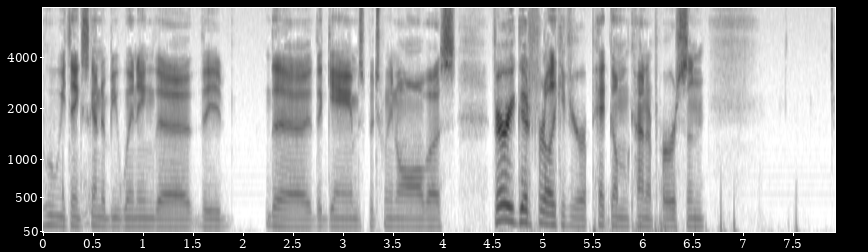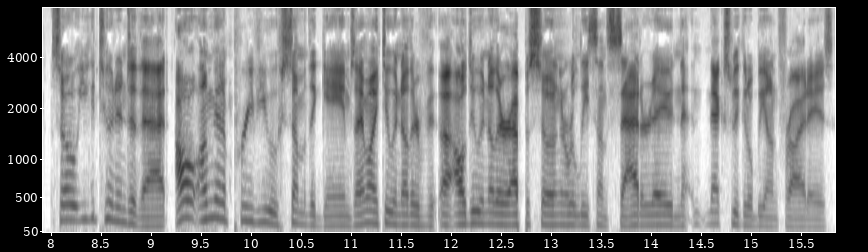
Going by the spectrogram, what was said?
who we think is going to be winning the the the the games between all of us. Very good for like if you're a pick'em kind of person. So you can tune into that. i am going to preview some of the games. I might do another. Uh, I'll do another episode. I'm going to release on Saturday. Ne- next week it'll be on Fridays,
